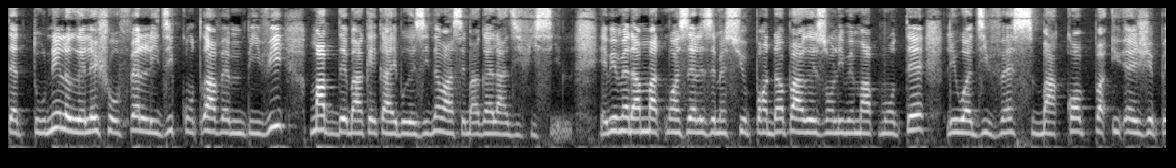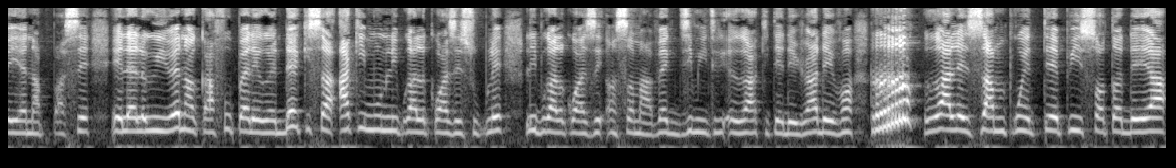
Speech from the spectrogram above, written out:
tête tourner, le relais chauffeur, il dit contrat avec MPV, m'a débarquer kay président parce que bagay la difficile. Et puis mesdames, mademoiselles et messieurs, pendant par raison li même a monté, li wa divers backup USGPN a passé et elle rive dans Kafou Pèlerin qui ça a qui moun li pral croiser souple, li pral croiser ensemble avec Dimitri Ra qui était déjà devant, les âmes pointé puis s'entende ya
